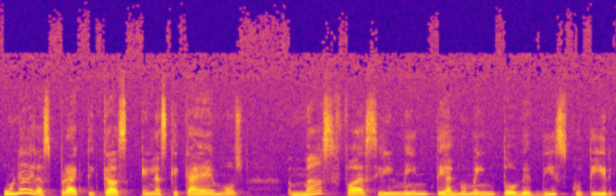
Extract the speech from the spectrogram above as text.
Una de las prácticas en las que caemos más fácilmente al momento de discutir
